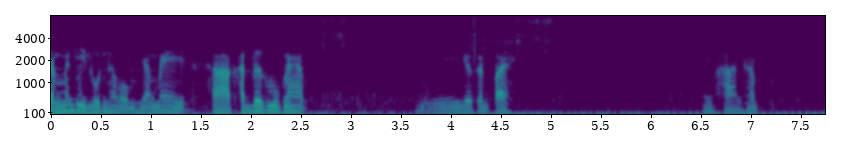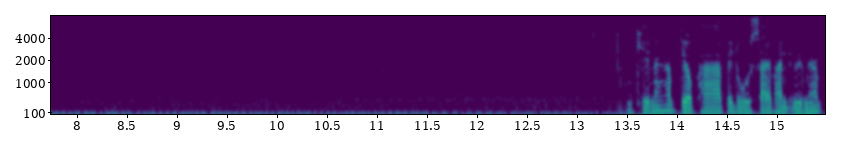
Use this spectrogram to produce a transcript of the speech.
ยังไม่ดีรุนครับ ผมยังไม่หาคัดเลือกลูกนะครับนนี้เยอะเกินไป ไม่ผ่านครับ โอเคนะครับ เดี๋ยวพาไปดูสายพันธุ์อื่นครับ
